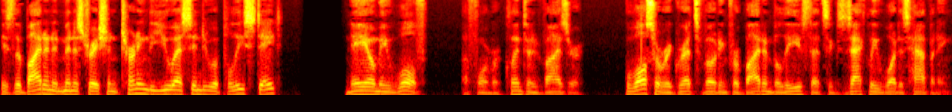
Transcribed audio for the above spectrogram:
Is the Biden administration turning the U.S. into a police state? Naomi Wolf, a former Clinton advisor, who also regrets voting for Biden, believes that's exactly what is happening.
